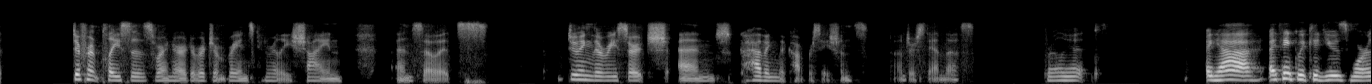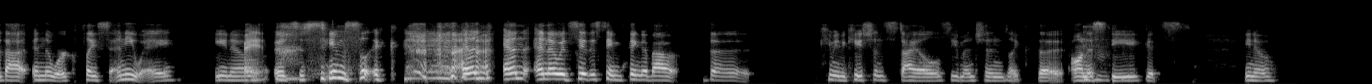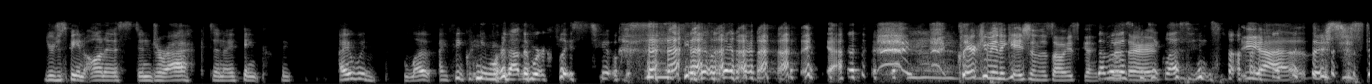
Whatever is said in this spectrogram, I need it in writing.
different places where neurodivergent brains can really shine. And so it's doing the research and having the conversations to understand this. Brilliant. Yeah, I think we could use more of that in the workplace anyway. You know, right. it just seems like and and and I would say the same thing about the communication styles you mentioned like the honesty mm-hmm. gets you know you're just being honest and direct and i think like I would love I think we need more of that in the workplace too. yeah. Clear communication is always good. Some of us can take lessons. yeah. There's just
